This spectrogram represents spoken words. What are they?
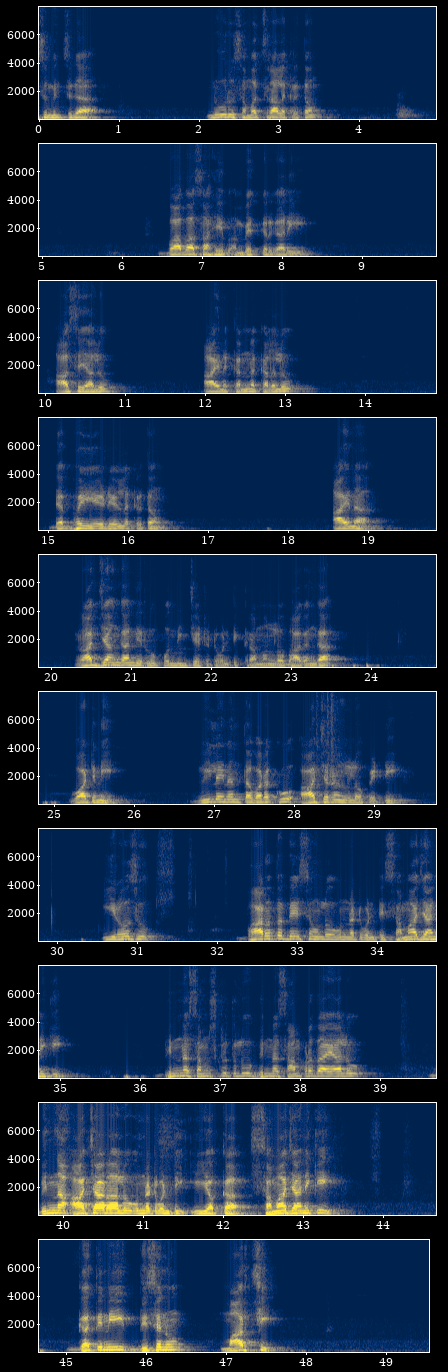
ఇంచుమించుగా నూరు సంవత్సరాల క్రితం బాబాసాహెబ్ అంబేద్కర్ గారి ఆశయాలు ఆయన కన్న కలలు డెబ్భై ఏడేళ్ళ క్రితం ఆయన రాజ్యాంగాన్ని రూపొందించేటటువంటి క్రమంలో భాగంగా వాటిని వీలైనంత వరకు ఆచరణలో పెట్టి ఈరోజు భారతదేశంలో ఉన్నటువంటి సమాజానికి భిన్న సంస్కృతులు భిన్న సాంప్రదాయాలు భిన్న ఆచారాలు ఉన్నటువంటి ఈ యొక్క సమాజానికి గతిని దిశను మార్చి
